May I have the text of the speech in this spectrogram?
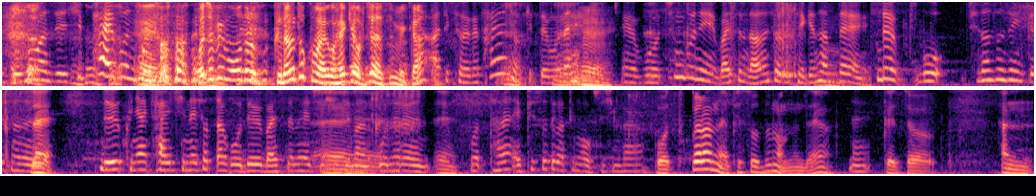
지금 녹음한 지 18분 정도. 어차피 뭐 오늘은 근황 토크 말고 할 게 없지 않습니까? 아직 저희가 사연이 없기 때문에 네. 예, 뭐 충분히 말씀 나누셔도 되긴 한데 근데 뭐 지산 선생님께서는 네. 늘 그냥 잘 지내셨다고 늘 말씀해 주시지만 네. 오늘은 예. 뭐 다른 에피소드 같은 거 없으신가요? 뭐 특별한 에피소드는 없는데요. 네. 그저한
